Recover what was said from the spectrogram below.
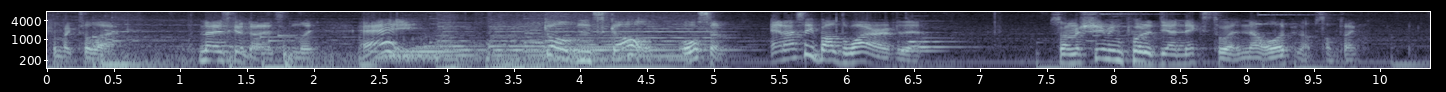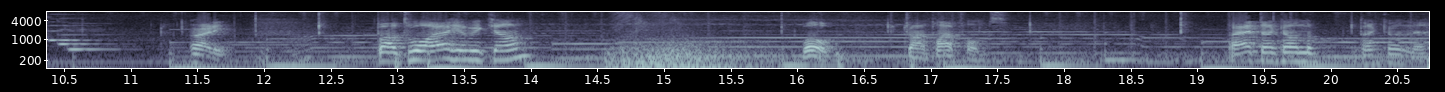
come back to life? No, he's gonna die instantly. Hey! Golden Skull! Awesome. And I see barbed wire over there. So I'm assuming put it down next to it and that will open up something. Alrighty. Barbed wire, here we come. Whoa. Giant platforms. Alright, don't go in the don't go in there.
